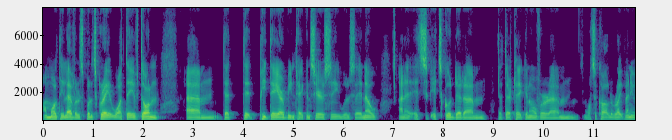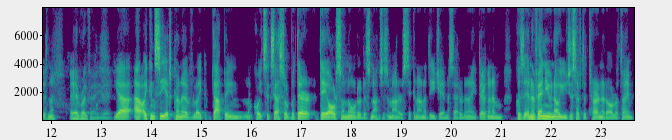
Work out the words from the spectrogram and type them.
on multi levels. But it's great what they've done. Um, that that they are being taken seriously. We'll say no, and it's it's good that um that they're taking over. Um, what's it called? The right venue, isn't it? uh, right venue yeah Yeah, I I can see it kind of like that being quite successful, but they're they also know that it's not just a matter of sticking on a DJ on a Saturday night. They're gonna because in a venue now you just have to turn it all the time.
